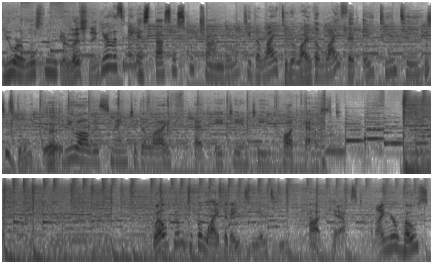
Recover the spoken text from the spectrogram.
You are listening. You're listening. You're listening Estás escuchando to the life. to the life. The Life at AT&T This is going to be good. You are listening to the Life at AT&T podcast. Welcome to the Life at AT&T podcast. I'm your host,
